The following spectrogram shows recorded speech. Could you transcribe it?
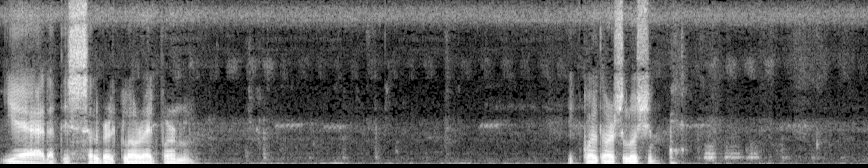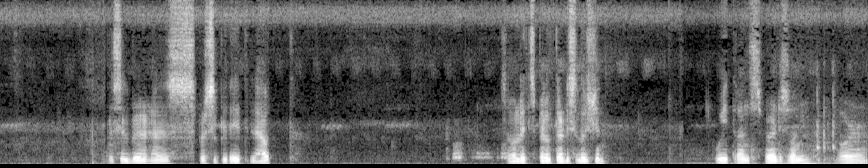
yeah that is silver chloride forming equal to our solution. The silver has precipitated out. So let's filter the solution. We transfer this one or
